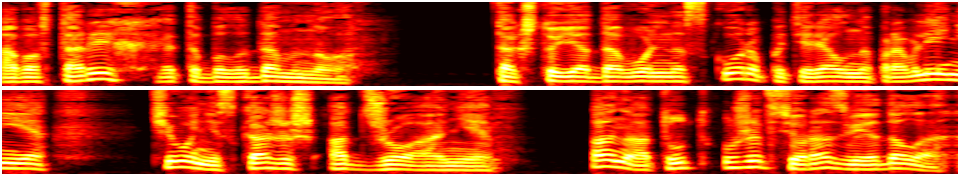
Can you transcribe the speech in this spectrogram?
а во-вторых, это было давно так что я довольно скоро потерял направление, чего не скажешь о Джоанне. Она тут уже все разведала.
